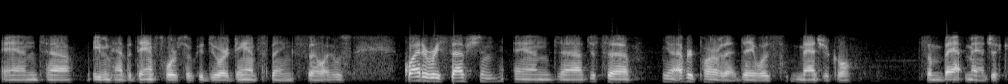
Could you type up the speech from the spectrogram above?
And uh, even had the dance floor so we could do our dance thing. So it was quite a reception, and uh, just uh, you know every part of that day was magical. Some bat magic.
